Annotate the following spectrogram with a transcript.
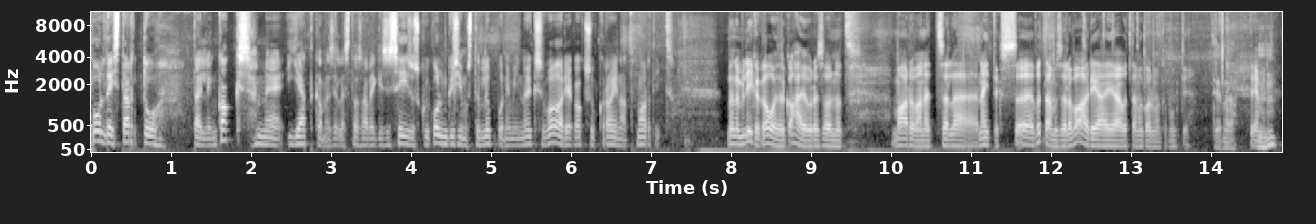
poolteist Tartu Tallinn kaks, me jätkame selles tasavägises seisus, kui kolm küsimust on lõpuni minna, üks Vaar ja kaks Ukrainat, Mardid. me oleme liiga kaua seal kahe juures olnud, ma arvan, et selle näiteks võtame selle Vaaria ja võtame kolmanda punkti. teeme ära. teeme mm. -hmm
